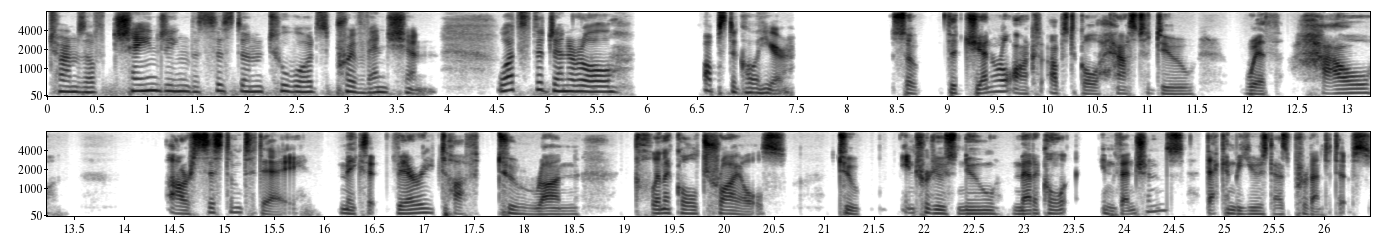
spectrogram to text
terms of changing the system towards prevention? What's the general obstacle here? So, the general obstacle has to do with how our system today makes it very tough to run clinical trials to introduce new medical inventions that can be used as preventatives,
